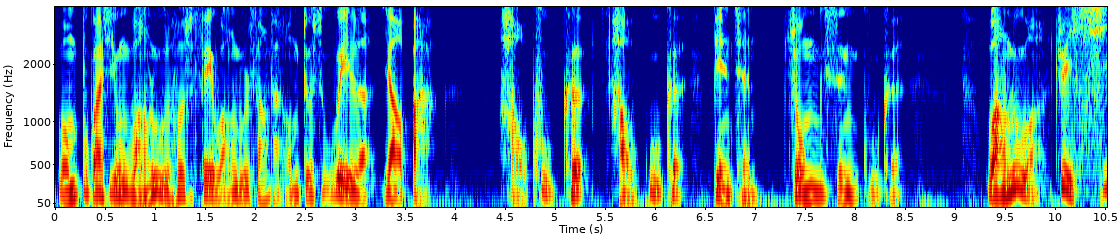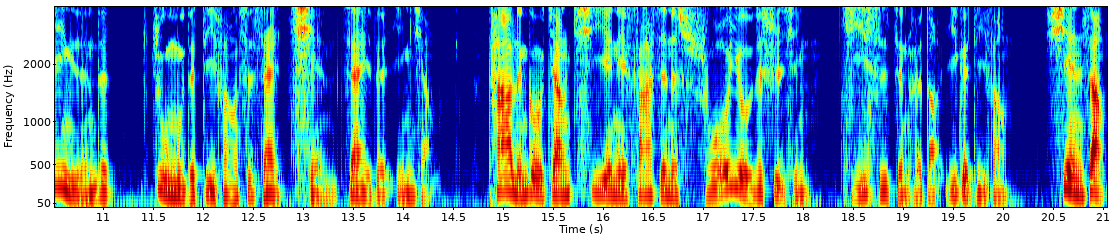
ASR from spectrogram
我们不管是用网络的或是非网络的方法，我们都是为了要把好顾客、好顾客变成终身顾客。网络啊，最吸引人的注目的地方是在潜在的影响，它能够将企业内发生的所有的事情及时整合到一个地方。线上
